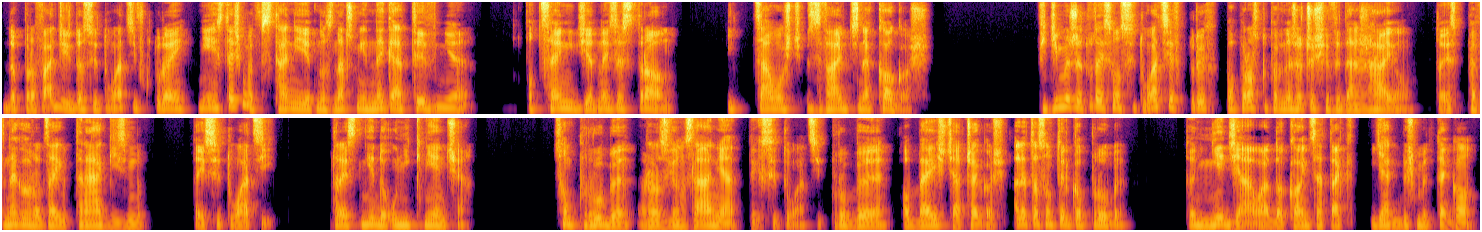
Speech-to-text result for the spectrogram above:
doprowadzić do sytuacji, w której nie jesteśmy w stanie jednoznacznie negatywnie ocenić jednej ze stron i całość zwalić na kogoś. Widzimy, że tutaj są sytuacje, w których po prostu pewne rzeczy się wydarzają. To jest pewnego rodzaju tragizm tej sytuacji, która jest nie do uniknięcia. Są próby rozwiązania tych sytuacji, próby obejścia czegoś, ale to są tylko próby. To nie działa do końca tak, jakbyśmy tego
